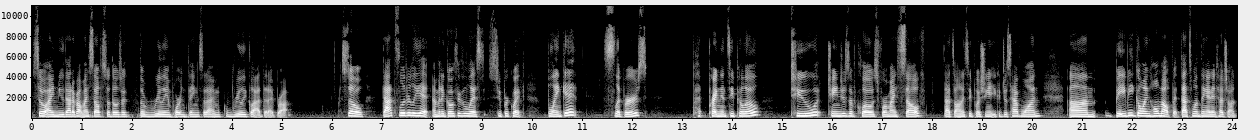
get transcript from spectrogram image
So I knew that about myself. So those are the really important things that I'm really glad that I brought. So that's literally it. I'm going to go through the list super quick blanket, slippers, p- pregnancy pillow, two changes of clothes for myself. That's honestly pushing it. You could just have one. Um, baby going home outfit. That's one thing I didn't touch on.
